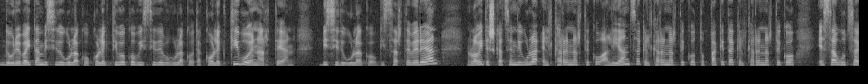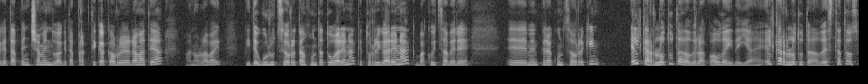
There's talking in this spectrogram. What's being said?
geure baitan bizi dugulako, kolektiboko bizi dugulako eta kolektiboen artean bizi dugulako gizarte berean, nolabait eskatzen digula elkarren arteko aliantzak, elkarren arteko topaketak, elkarren arteko ezagutzak eta pentsamenduak eta praktikak aurrera eramatea, ba nolabait, bide gurutze horretan juntatu garenak, etorri garenak, bakoitza bere e, menperakuntza horrekin, elkar lotuta daudelako, hau da ideia, eh? elkar lotuta daude, ez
